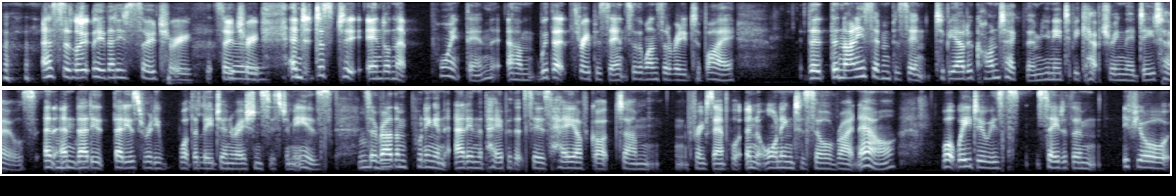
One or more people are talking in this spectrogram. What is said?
Absolutely. That is so true. That's so Yeah. true. And just to end on that point, then, um, with that 3%, so the ones that are ready to buy, the, the 97% to be able to contact them you need to be capturing their details and, and mm-hmm. that is that is really what the lead generation system is. So mm-hmm. rather than putting an ad in the paper that says hey i've got um, for example an awning to sell right now what we do is say to them if you're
